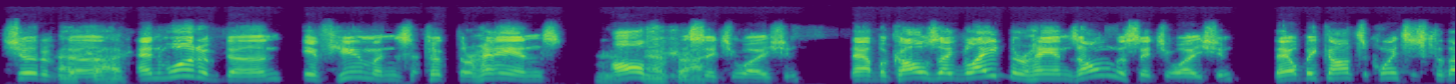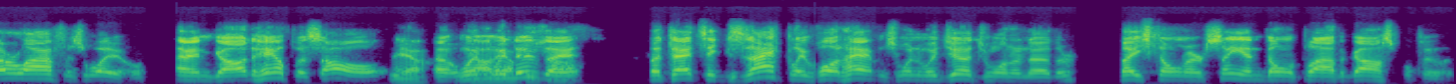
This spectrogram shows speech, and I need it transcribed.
should have done, right. and would have done if humans took their hands off of the right. situation. Now, because they've laid their hands on the situation, there'll be consequences to their life as well. And God help us all Yeah. uh, when God we do us all. that. But that's exactly what happens when we judge one another based on our sin, don't apply the gospel to it.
